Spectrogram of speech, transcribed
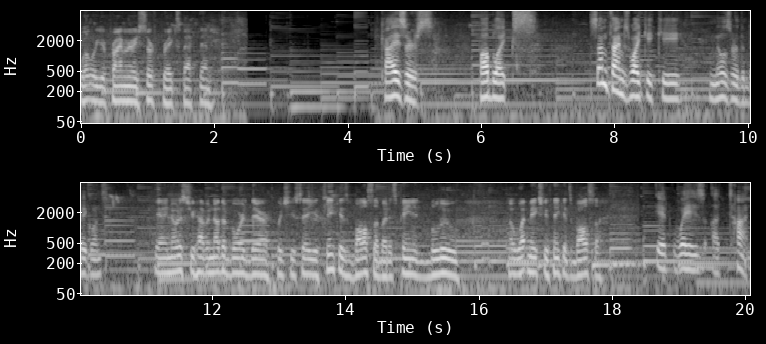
What were your primary surf breaks back then? Kaisers, Publics, sometimes Waikiki, and those are the big ones. Yeah, I noticed you have another board there, which you say you think is balsa, but it's painted blue. Uh, what makes you think it's balsa? It weighs a ton,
